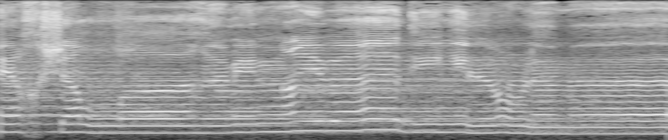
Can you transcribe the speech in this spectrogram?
يخشى الله من عباده العلماء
